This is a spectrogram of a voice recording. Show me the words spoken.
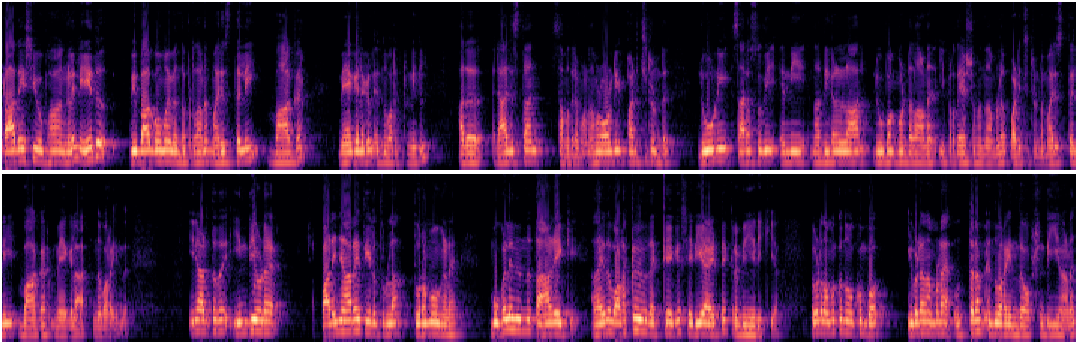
പ്രാദേശിക വിഭാഗങ്ങളിൽ ഏത് വിഭാഗവുമായി ബന്ധപ്പെട്ടതാണ് മരുസ്ഥലി ബാഗർ മേഖലകൾ എന്ന് പറഞ്ഞിട്ടുണ്ടെങ്കിൽ അത് രാജസ്ഥാൻ സമുദ്രമാണ് നമ്മൾ ഓൾറെഡി പഠിച്ചിട്ടുണ്ട് ലൂണി സരസ്വതി എന്നീ നദികളാൽ രൂപം കൊണ്ടതാണ് ഈ പ്രദേശമെന്ന് നമ്മൾ പഠിച്ചിട്ടുണ്ട്. മരുസ്ഥലി ബാഗർ മേഖല എന്ന് പറയുന്നത്. ഇനി അടുത്തത് ഇന്ത്യയുടെ പടിഞ്ഞാറേ തീരത്തുള്ള തുറമുഖങ്ങളെ മുകളിൽ നിന്ന് താഴേക്ക് അതായത് വടക്ക് നിന്ന് തെക്കേക്ക് ശരിയായിട്ട് ക്രമീകരിക്കുക. ഇവിടെ നമുക്ക് നോക്കുമ്പോൾ ഇവിടെ നമ്മുടെ ഉത്തരം എന്ന് പറയുന്നത് ഓപ്ഷൻ ഡി ആണ്.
